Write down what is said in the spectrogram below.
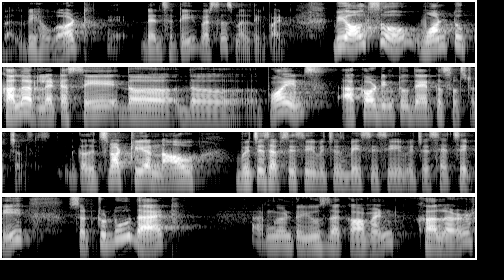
Well, we have got density versus melting point. We also want to color let us say the, the points according to their crystal structures because it is not clear now which is FCC, which is BCC, which is HCP. So, to do that I am going to use the comment color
